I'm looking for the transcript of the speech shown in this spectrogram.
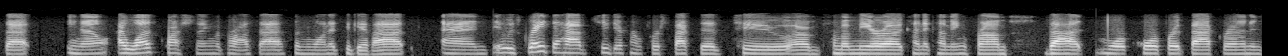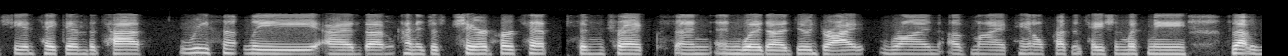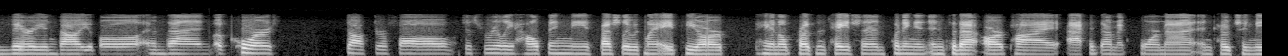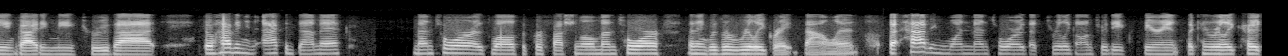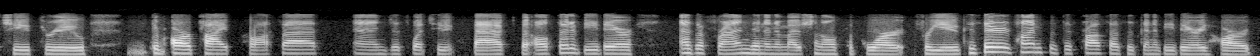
that, you know, I was questioning the process and wanted to give up and it was great to have two different perspectives too um, from amira kind of coming from that more corporate background and she had taken the test recently and um, kind of just shared her tips and tricks and, and would uh, do a dry run of my panel presentation with me. So that was very invaluable. And then, of course, Dr. Fall just really helping me, especially with my APR panel presentation, putting it into that RPI academic format and coaching me and guiding me through that. So having an academic mentor as well as a professional mentor, I think was a really great balance. But having one mentor that's really gone through the experience that can really coach you through the RPI process and just what to expect, but also to be there as a friend and an emotional support for you because there are times that this process is going to be very hard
